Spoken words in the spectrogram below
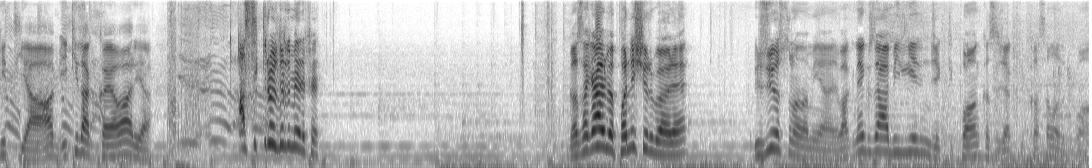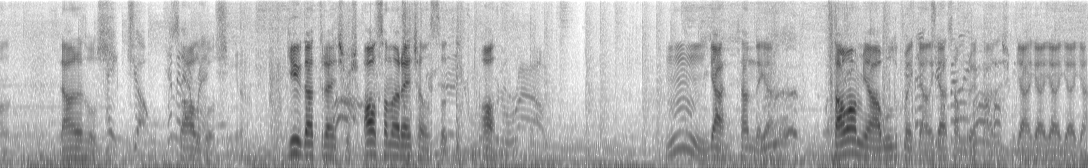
Git ya abi iki dakikaya var ya. Asiktir öldürdüm herifi. Gaza gelme Punisher böyle. Üzüyorsun adamı yani. Bak ne güzel bilgi edinecektik. Puan kasacaktık. Kasamadık puanı. Lanet olsun. Sağlık olsun ya. Give that wrench'miş. Al sana wrench anısı satayım. Al. Hmm, gel sen de gel. Tamam ya bulduk mekanı. Gel sen buraya kardeşim. Gel gel gel gel gel.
